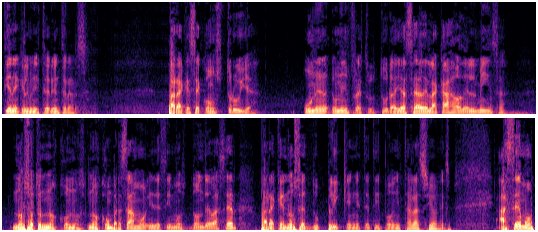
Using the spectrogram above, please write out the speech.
tiene que el ministerio enterarse. Para que se construya una, una infraestructura, ya sea de la caja o del MINSA, nosotros nos, nos, conversamos y decimos dónde va a ser para que no se dupliquen este tipo de instalaciones. Hacemos,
